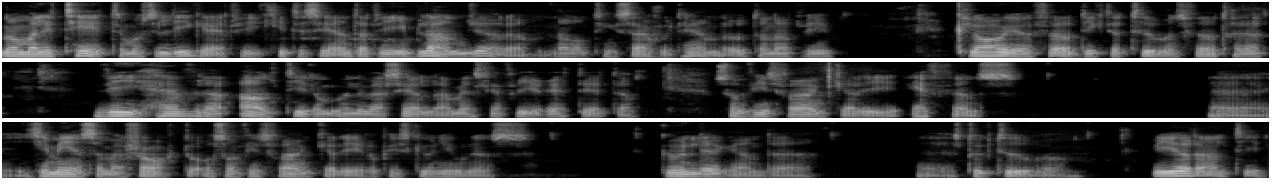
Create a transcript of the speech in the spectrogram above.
Normaliteten måste ligga i att vi kritiserar, inte att vi ibland gör det när någonting särskilt händer, utan att vi klargör för diktaturens företrädare att vi hävdar alltid de universella mänskliga fri och rättigheter som finns förankrade i FNs Eh, gemensamma charter och som finns förankrade i Europeiska unionens grundläggande eh, strukturer. Vi gör det alltid.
